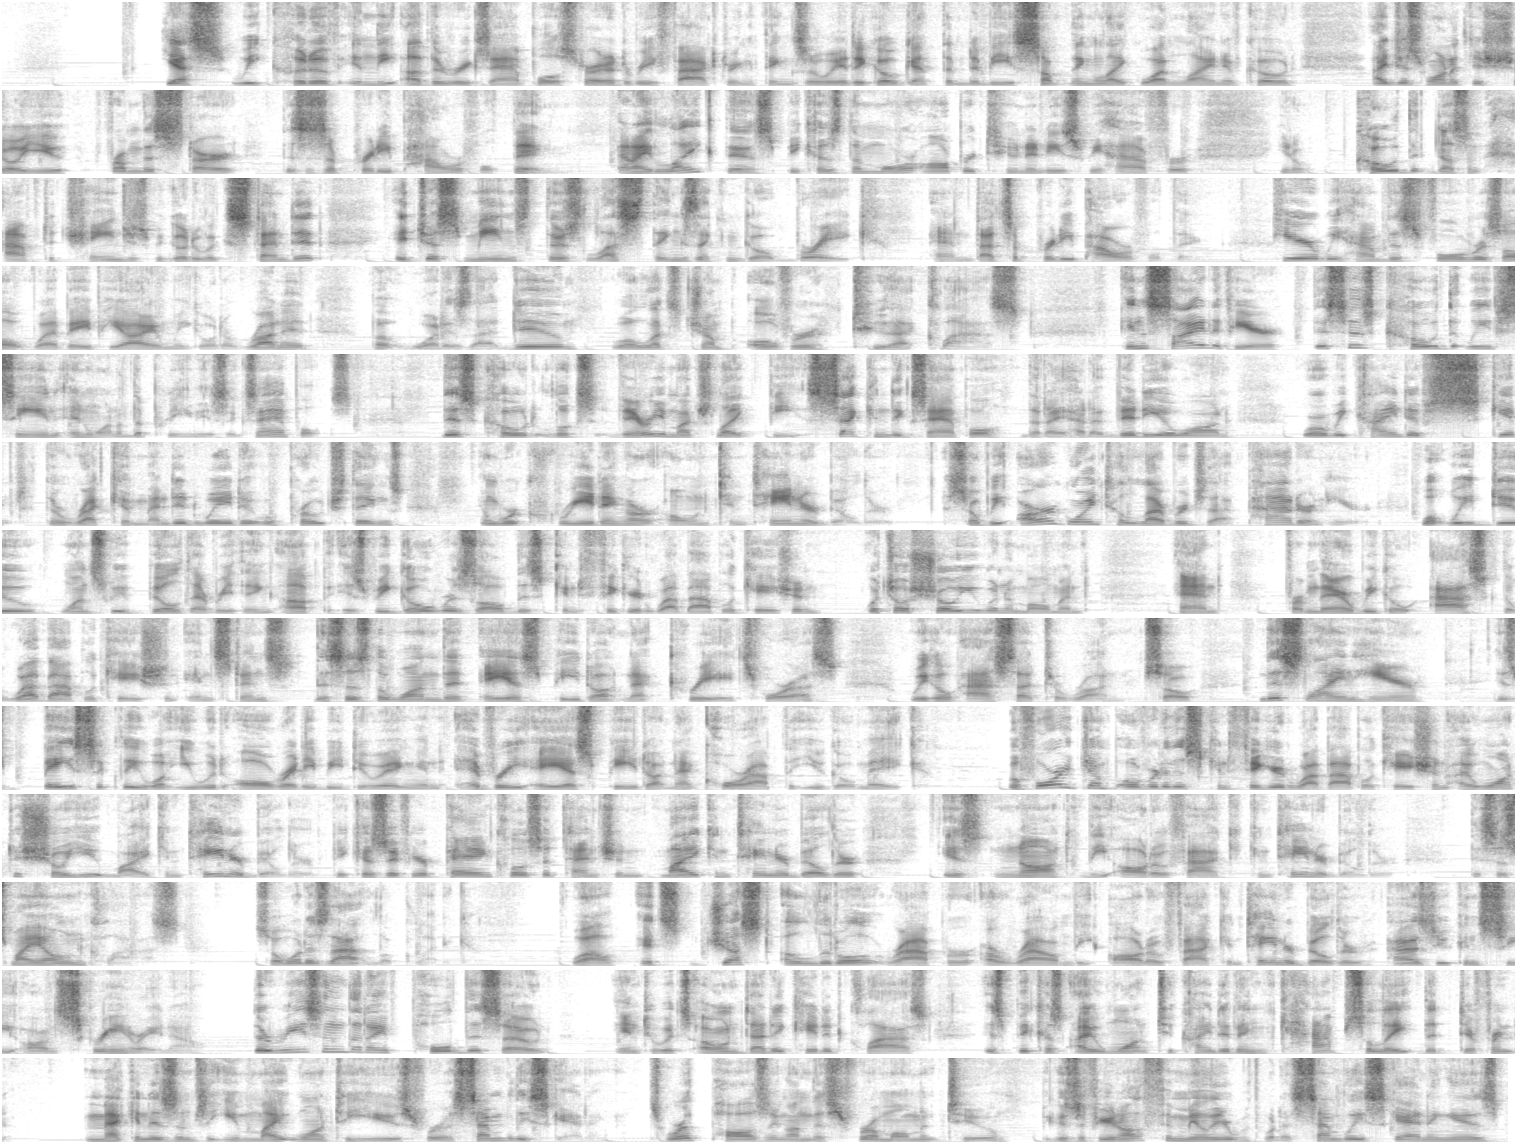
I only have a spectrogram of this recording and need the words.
Yes, we could have in the other example started refactoring things away to go get them to be something like one line of code. I just wanted to show you from the start, this is a pretty powerful thing. And I like this because the more opportunities we have for, you know, code that doesn't have to change as we go to extend it, it just means there's less things that can go break. And that's a pretty powerful thing. Here we have this full resolve web API and we go to run it, but what does that do? Well, let's jump over to that class. Inside of here, this is code that we've seen in one of the previous examples. This code looks very much like the second example that I had a video on, where we kind of skipped the recommended way to approach things and we're creating our own container builder. So we are going to leverage that pattern here. What we do once we've built everything up is we go resolve this configured web application, which I'll show you in a moment, and from there we go ask the web application instance, this is the one that ASP.NET creates for us, we go ask that to run. So this line here is basically what you would already be doing in every ASP.NET Core app that you go make. Before I jump over to this configured web application, I want to show you my container builder, because if you're paying close attention, my container builder is not the AutoFac container builder. This is my own class. So what does that look like? Well, it's just a little wrapper around the AutoFac container builder, as you can see on screen right now. The reason that I've pulled this out into its own dedicated class is because I want to kind of encapsulate the different mechanisms that you might want to use for assembly scanning. It's worth pausing on this for a moment too, because if you're not familiar with what assembly scanning is,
